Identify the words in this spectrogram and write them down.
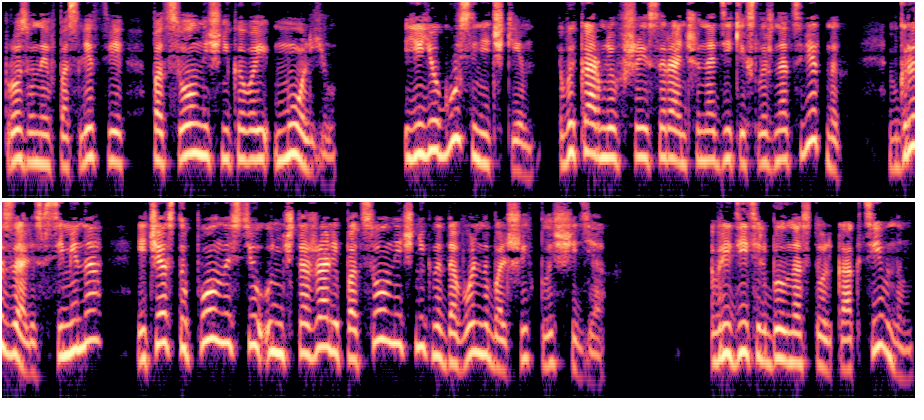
прозванная впоследствии подсолнечниковой молью. Ее гусенички, выкармливавшиеся раньше на диких сложноцветных, вгрызались в семена и часто полностью уничтожали подсолнечник на довольно больших площадях. Вредитель был настолько активным,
